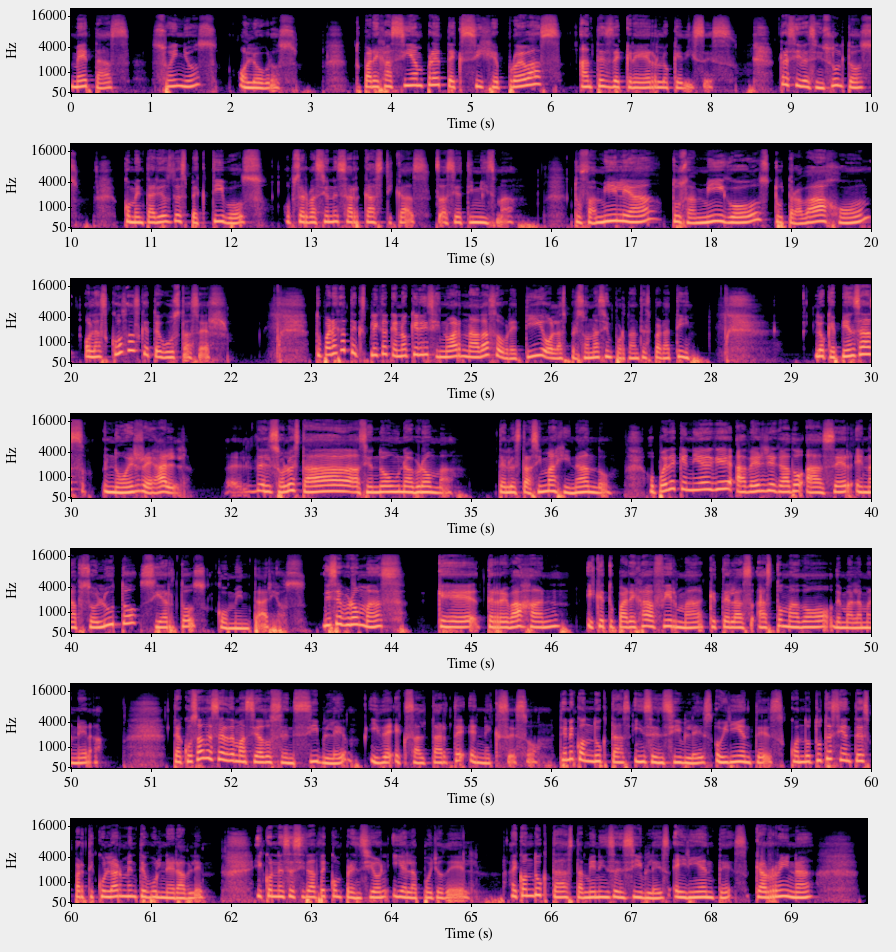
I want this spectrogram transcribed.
metas, sueños o logros. Tu pareja siempre te exige pruebas antes de creer lo que dices. Recibes insultos, comentarios despectivos, observaciones sarcásticas hacia ti misma. Tu familia tus amigos, tu trabajo o las cosas que te gusta hacer. Tu pareja te explica que no quiere insinuar nada sobre ti o las personas importantes para ti. Lo que piensas no es real. Él solo está haciendo una broma. Te lo estás imaginando. O puede que niegue haber llegado a hacer en absoluto ciertos comentarios. Dice bromas que te rebajan y que tu pareja afirma que te las has tomado de mala manera. Te acusa de ser demasiado sensible y de exaltarte en exceso. Tiene conductas insensibles o hirientes cuando tú te sientes particularmente vulnerable y con necesidad de comprensión y el apoyo de él. Hay conductas también insensibles e hirientes que arruina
